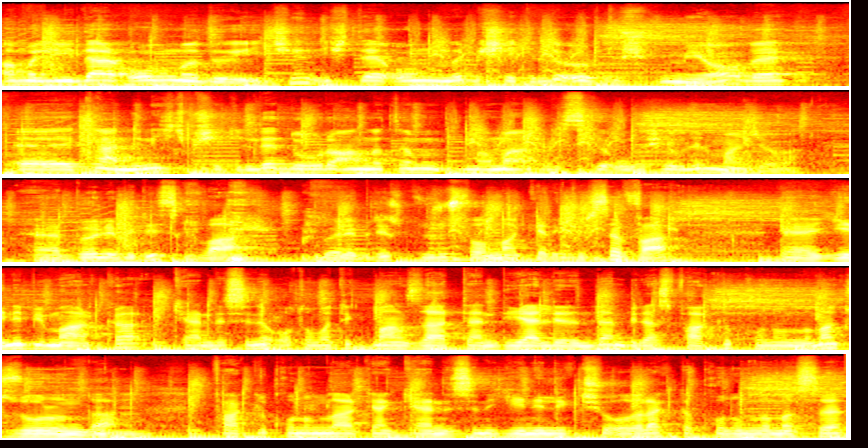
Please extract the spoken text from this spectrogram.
Ama lider olmadığı için işte onunla bir şekilde örtüşmüyor ve e, kendini hiçbir şekilde doğru anlatamama riski oluşabilir mi acaba? Ee, Böyle bir risk var. Böyle bir risk dürüst olmak gerekirse var. Ee, yeni bir marka kendisini otomatikman zaten diğerlerinden biraz farklı konumlamak zorunda. Farklı konumlarken kendisini yenilikçi olarak da konumlaması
